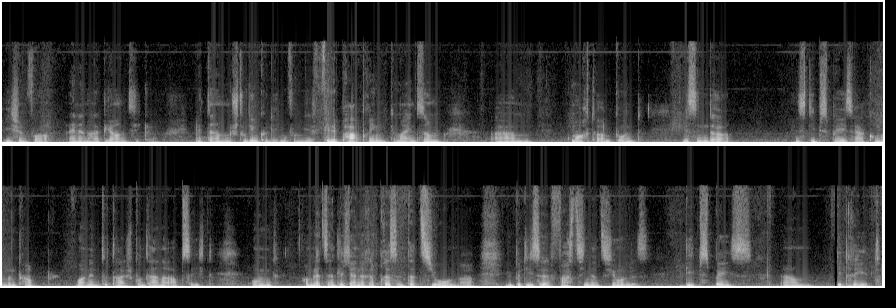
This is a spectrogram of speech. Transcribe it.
eh schon vor eineinhalb Jahren circa mit einem Studienkollegen von mir, Philipp Habring, gemeinsam ähm, gemacht habe. Und wir sind da ins Deep Space hergekommen und hab, waren in total spontaner Absicht und haben letztendlich eine Repräsentation äh, über diese Faszination des Deep Space ähm, gedreht.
